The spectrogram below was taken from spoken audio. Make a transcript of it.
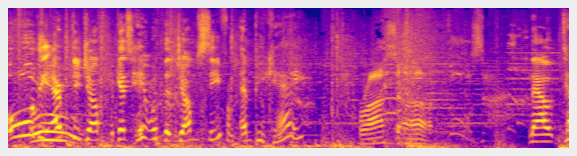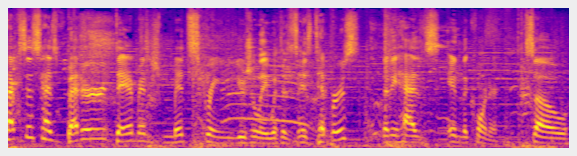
Oh, the Ooh. empty jump gets hit with the jump C from MPK. Cross up. Now, Texas has better damage mid-screen usually with his, his tippers than he has in the corner. So,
